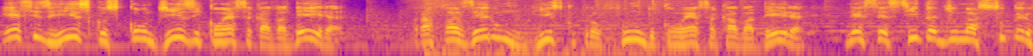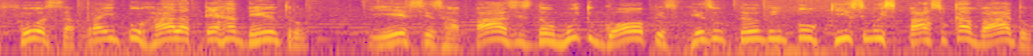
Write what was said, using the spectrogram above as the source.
Esses riscos condizem com essa cavadeira? Para fazer um risco profundo com essa cavadeira, necessita de uma super força para empurrá-la terra dentro. E esses rapazes dão muito golpes, resultando em pouquíssimo espaço cavado.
